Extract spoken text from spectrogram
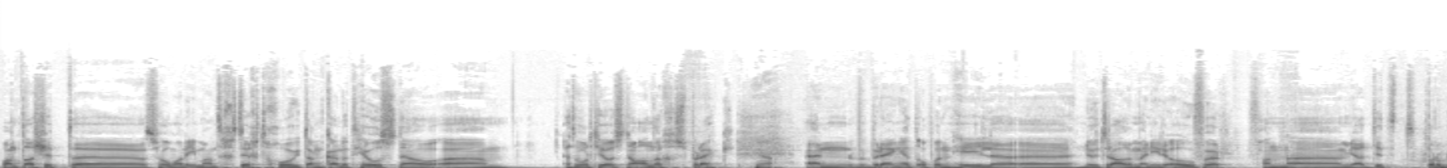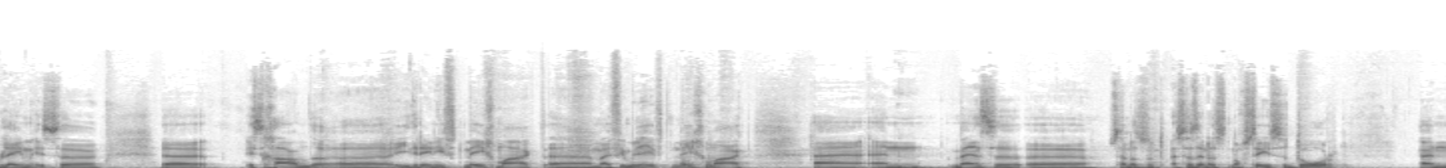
Want als je het eh, zomaar iemand gezicht gooit, dan kan het heel snel ehm, het wordt heel snel een ander gesprek. Ja. En we brengen het op een hele eh, neutrale manier over. Van ehm, ja, dit probleem is, eh, eh, is gaande. Eh, iedereen heeft het meegemaakt. Eh, mijn familie heeft het meegemaakt. Eh, en mensen zijn het, ze zijn nog steeds door. En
